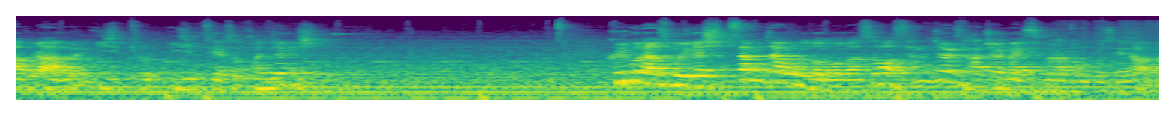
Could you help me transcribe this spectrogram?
아브라함을 이집트, 이집트 에서 건져내십니다. 그리고 나서 우리가 13장으로 넘어가서 3절, 4절 말씀을 한번 보세요.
